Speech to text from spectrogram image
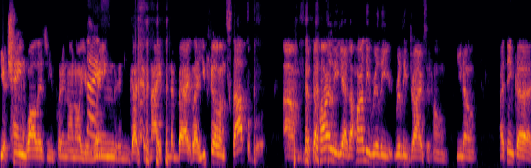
your chain wallets, and you're putting on all your Nice. rings, and you got your knife in the back. Like you feel unstoppable. Um, but the Harley, yeah, the Harley really, really drives it home. You know, I think uh,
